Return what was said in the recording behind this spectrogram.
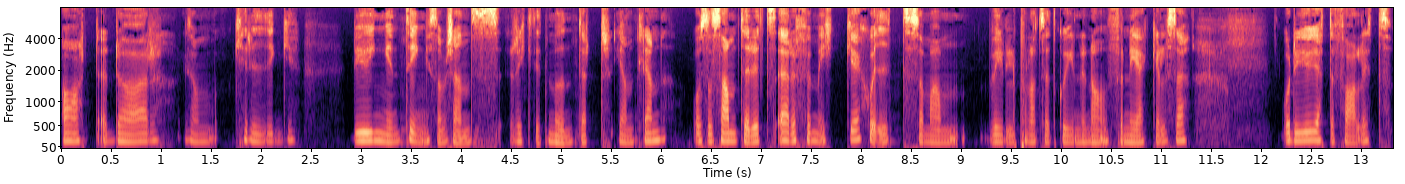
arter dör, liksom krig. Det är ju ingenting som känns riktigt muntert egentligen. Och så samtidigt är det för mycket skit som man vill på något sätt gå in i någon förnekelse. Och det är ju jättefarligt.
